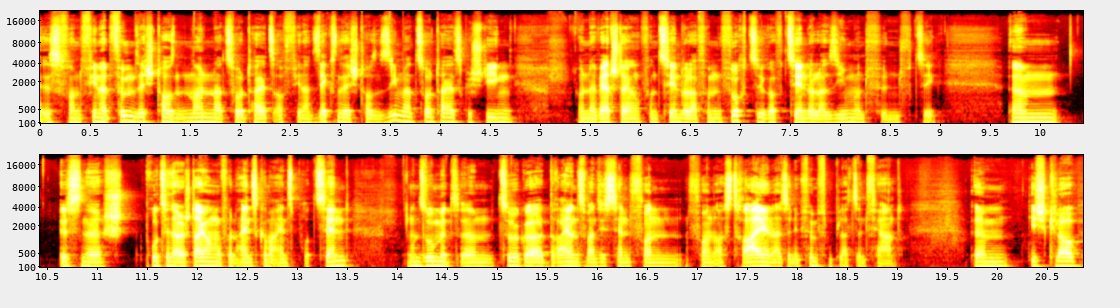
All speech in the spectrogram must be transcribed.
ist von 465.900 Zollteils auf 466.700 Zollteils gestiegen und eine Wertsteigerung von 10,45 Dollar auf 10,57 Dollar. Ähm, ist eine prozentuale Steigerung von 1,1 Prozent und somit ähm, circa 23 Cent von, von Australien, also dem fünften Platz entfernt. Ähm, ich glaube,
